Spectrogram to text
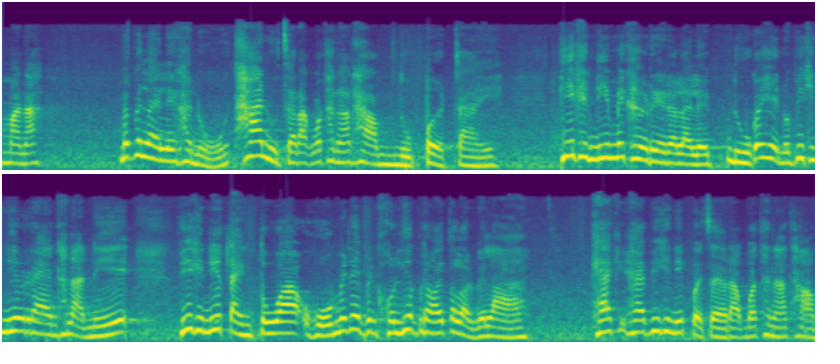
ำมานะ ไม่เป็นไรเลยค่ะหนู ถ้าหนูจะรักวัฒนธรรมหนูเปิดใจ พี่แคนดี้ไม่เคยเรียนอะไรเลยหนูก็เห็นว่าพี่แคนดี้แรงขนาดนี้ พี่แคนดี้แต่งตัวโอ้โหไม่ได้เป็นคนเรียบร้อยตลอดเวลา แคค่แค่พี่คนนี้เปิดใจรับวัฒนธรรม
